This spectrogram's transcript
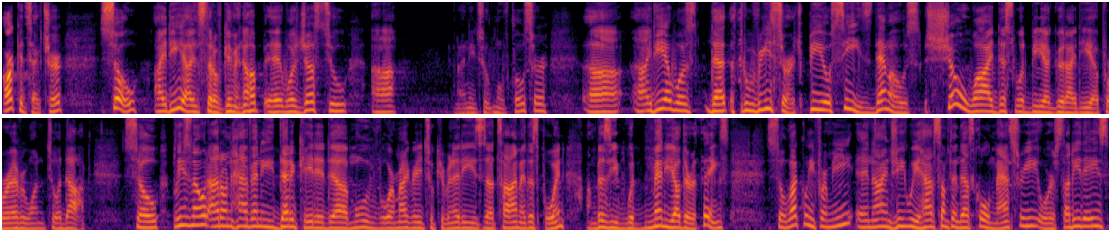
architecture. So idea, instead of giving up, it was just to, uh, I need to move closer, uh, idea was that through research, POCs, demos, show why this would be a good idea for everyone to adopt. So please note, I don't have any dedicated uh, move or migrate to Kubernetes uh, time at this point. I'm busy with many other things. So luckily for me, in ING, we have something that's called mastery or study days,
